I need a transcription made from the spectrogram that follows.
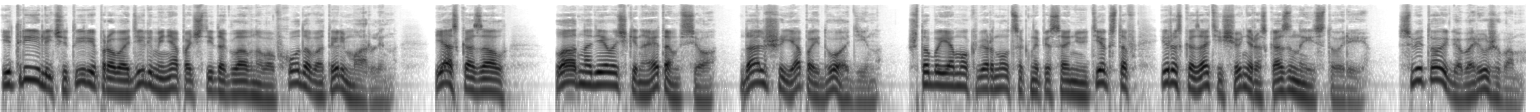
и три или четыре проводили меня почти до главного входа в отель «Марлин». Я сказал, «Ладно, девочки, на этом все. Дальше я пойду один, чтобы я мог вернуться к написанию текстов и рассказать еще не рассказанные истории. Святой, говорю же вам».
